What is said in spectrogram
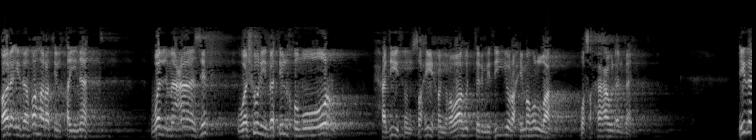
قال إذا ظهرت القينات والمعازف وشربت الخمور حديث صحيح رواه الترمذي رحمه الله وصححه الألباني. اذا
